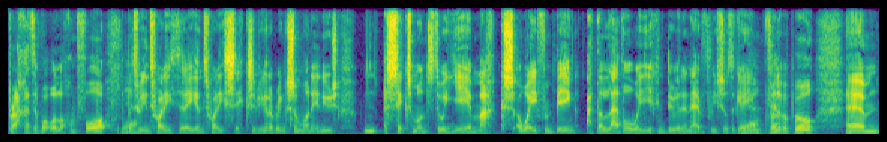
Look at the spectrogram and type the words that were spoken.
bracket of what we're looking for yeah. between 23 and 26 if you're going to bring someone in who's six months to a year max away from being at the level where you can do it in every sort of game yeah. for yeah. Liverpool um,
